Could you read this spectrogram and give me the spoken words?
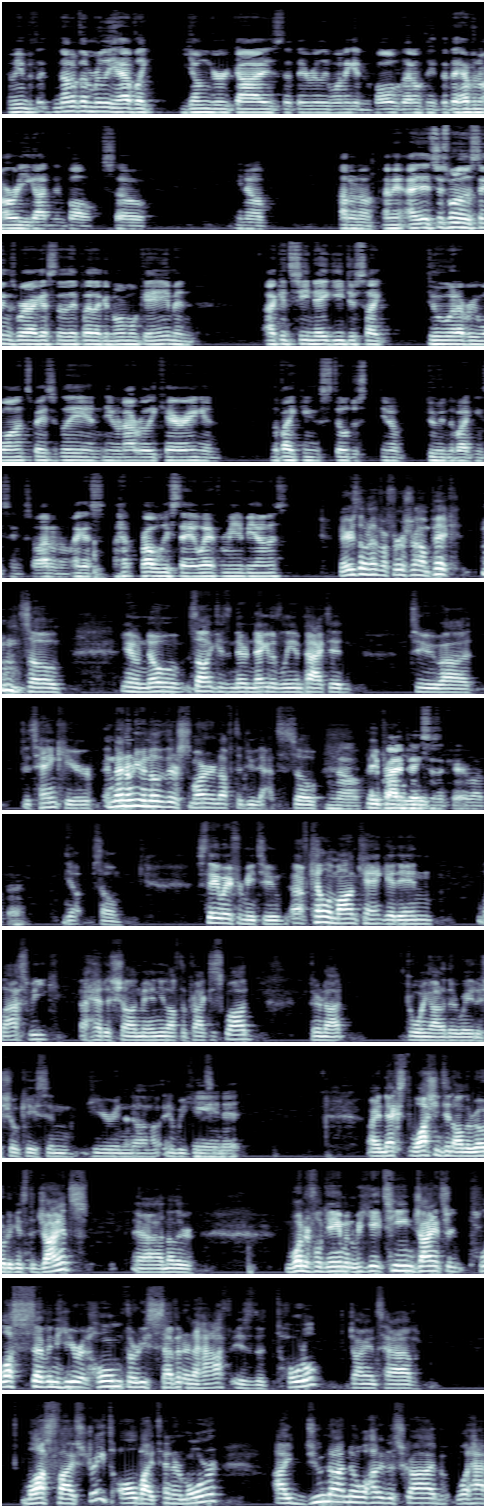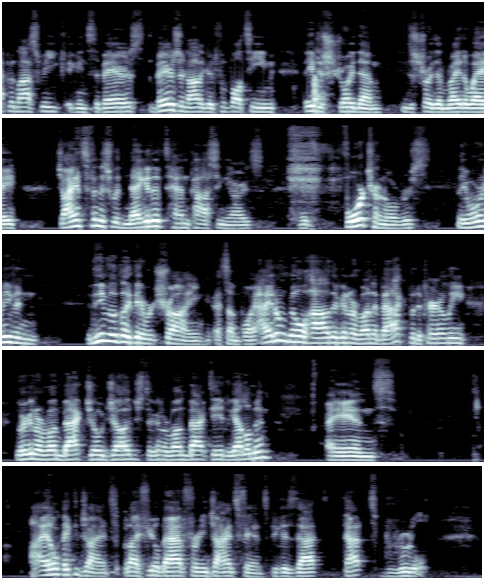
I mean, none of them really have like younger guys that they really want to get involved. I don't think that they haven't already gotten involved. So, you know, I don't know. I mean, I, it's just one of those things where I guess that they play like a normal game, and I could see Nagy just like doing whatever he wants, basically, and you know, not really caring, and the Vikings still just you know doing the Vikings thing. So I don't know. I guess I'd probably stay away from me to be honest. Bears don't have a first round pick, so you know, no, it's not like they're negatively impacted to uh, to tank here, and I don't even know that they're smart enough to do that. So no, they probably Pace doesn't care about that. Yep. So stay away from me too. Uh, if Kellen Mond can't get in last week ahead of Sean Mannion off the practice squad, they're not going out of their way to showcase him here in uh, in week 18. It. All right, next Washington on the road against the Giants. Uh, another wonderful game in week 18. Giants are plus seven here at home. 37 and a half is the total. Giants have lost five straight, all by 10 or more. I do not know how to describe what happened last week against the Bears. The Bears are not a good football team. They destroyed them, and destroyed them right away. Giants finished with negative 10 passing yards, with four turnovers. They weren't even, it didn't even look like they were trying at some point. I don't know how they're going to run it back, but apparently they're going to run back Joe Judge. They're going to run back David Gettleman. And I don't like the Giants, but I feel bad for any Giants fans because that that's brutal.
